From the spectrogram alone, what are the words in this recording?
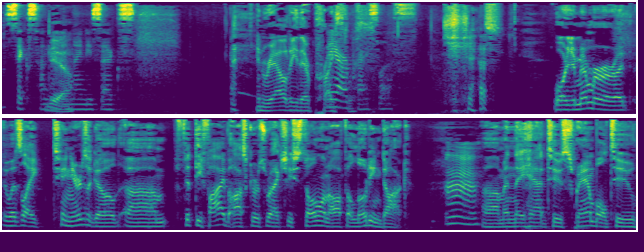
six hundred and ninety six. In reality, they're priceless. They are priceless. yes. Well, you remember uh, it was like 10 years ago, um, 55 Oscars were actually stolen off a loading dock. Um, and they had to scramble to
